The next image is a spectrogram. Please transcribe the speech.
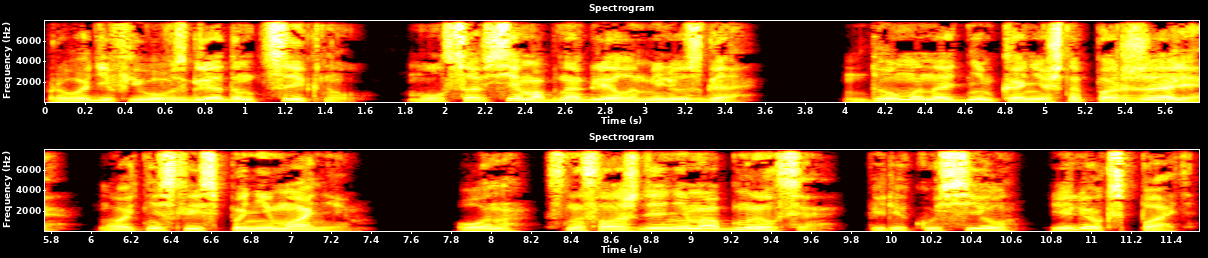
проводив его взглядом, цыкнул, мол, совсем обнаглела мелюзга. Дома над ним, конечно, поржали, но отнеслись с пониманием. Он с наслаждением обмылся, перекусил и лег спать.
